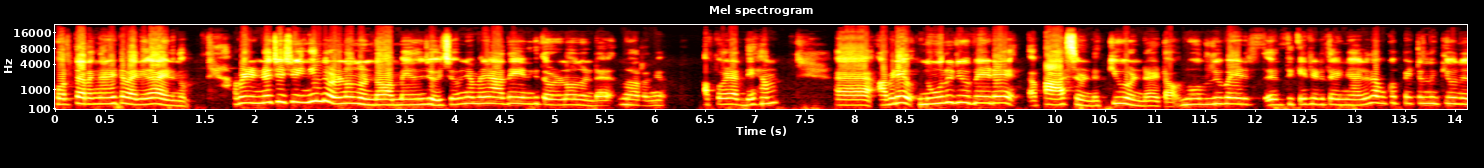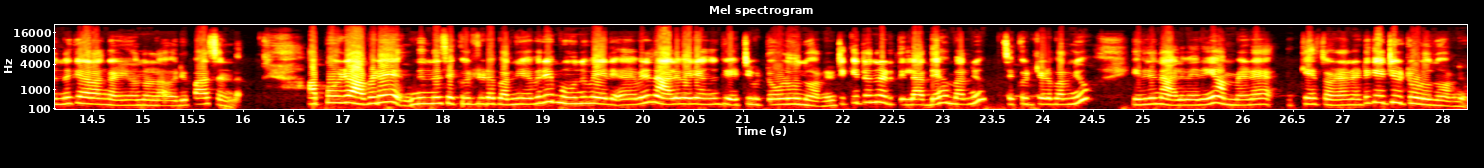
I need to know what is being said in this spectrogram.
പുറത്തിറങ്ങാനായിട്ട് വരികയായിരുന്നു. അപ്പോൾ ചോദിച്ചു ഇനിയും തൊഴണമെന്നുണ്ടോ അമ്മയെന്ന് ചോദിച്ചു. അപ്പോൾ ഞാൻ പറഞ്ഞു അതെ എനിക്ക് തൊഴണമെന്നുണ്ട് എന്ന് പറഞ്ഞു. അപ്പോൾ അദ്ദേഹം അവിടെ നൂറ് രൂപയുടെ പാസ് ഉണ്ട് ക്യൂ ഉണ്ട് കേട്ടോ. നൂറ് രൂപ ടിക്കറ്റ് എടുത്തു കഴിഞ്ഞാൽ നമുക്ക് പെട്ടെന്ന് ക്യൂ നിന്ന് കയറാൻ കഴിയുമെന്നുള്ള ഒരു പാസ് ഉണ്ട്. അപ്പോൾ അവിടെ നിന്ന് സെക്യൂരിറ്റിയുടെ പറഞ്ഞു ഇവർ മൂന്ന് പേര് ഇവർ നാല് പേരെ അങ്ങ് കയറ്റി വിട്ടോളൂ എന്ന് പറഞ്ഞു. ടിക്കറ്റ് ഒന്നും എടുത്തില്ല. അദ്ദേഹം പറഞ്ഞു സെക്യൂരിറ്റിയോട് പറഞ്ഞു ഇവർ നാലുപേരെയും അമ്മയുടെ ഒക്കെ തൊഴാനായിട്ട് കയറ്റി വിട്ടോളൂ എന്ന് പറഞ്ഞു.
